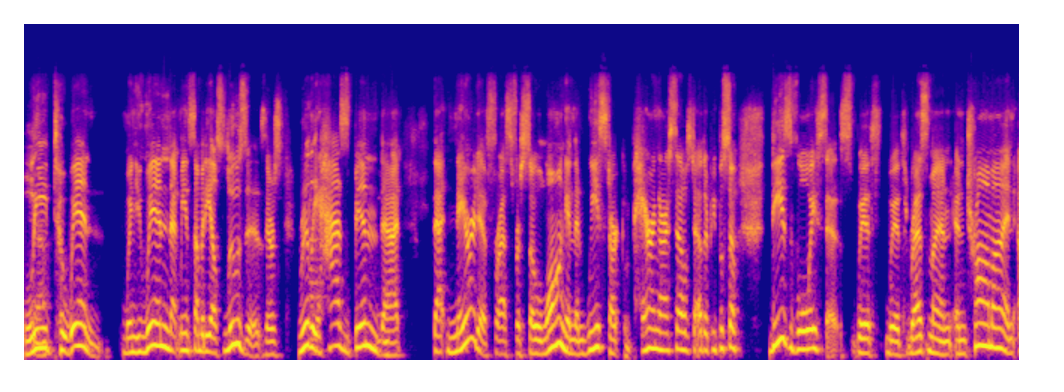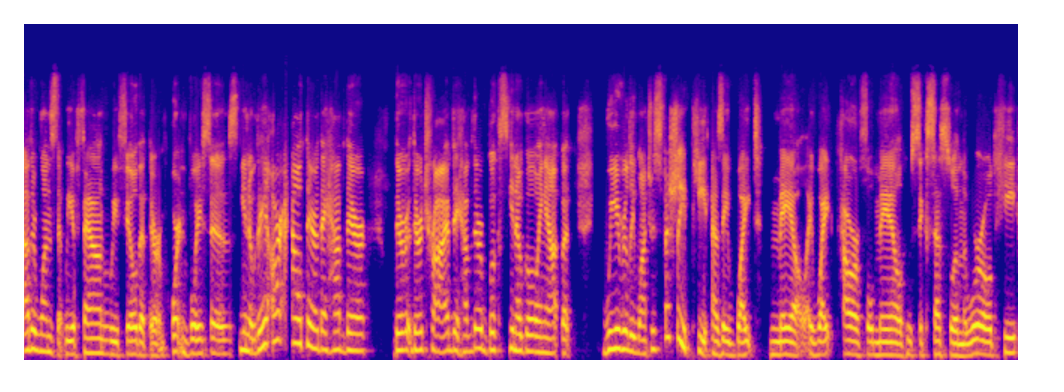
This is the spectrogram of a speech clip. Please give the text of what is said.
lead yeah. to win. When you win, that means somebody else loses. There's really has been mm-hmm. that that narrative for us for so long and then we start comparing ourselves to other people. So these voices with with Resmaa and, and, trauma and other ones that we have found we feel that they're important voices. You know they are out there. They have their their their tribe. They have their books you know going out but we really want to especially pete as a white male a white powerful male who's successful in the world. He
